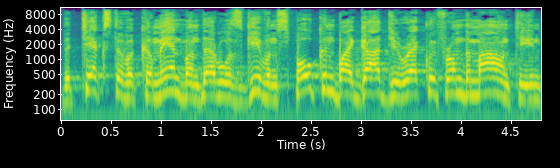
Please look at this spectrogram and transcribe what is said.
the text of a commandment that was given, spoken by God directly from the mountain,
